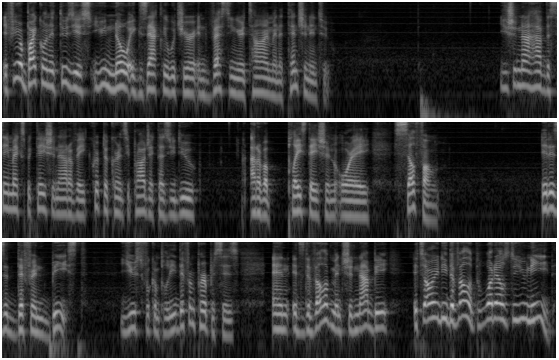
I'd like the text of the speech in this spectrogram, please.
If you're a Bytecoin enthusiast, you know exactly what you're investing your time and attention into you should not have the same expectation out of a cryptocurrency project as you do out of a PlayStation or a cell phone. It is a different beast, used for completely different purposes, and its development should not be. It's already developed. What else do you need?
